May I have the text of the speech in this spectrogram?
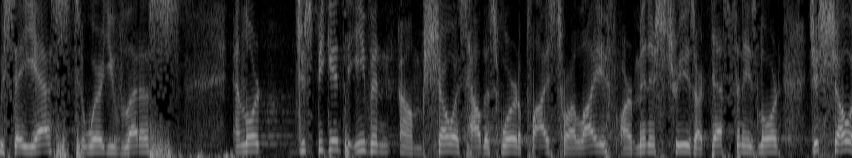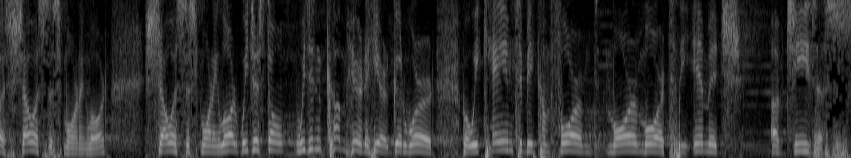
We say yes to where you've led us. And Lord, just begin to even um, show us how this word applies to our life, our ministries, our destinies, Lord. Just show us, show us this morning, Lord. Show us this morning, Lord. We just don't, we didn't come here to hear a good word, but we came to be conformed more and more to the image of Jesus.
